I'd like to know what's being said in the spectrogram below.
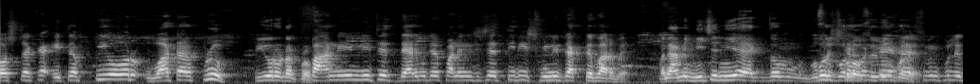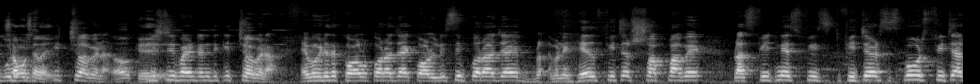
দশ টাকা এটা pure proof pure water pro পানির নিচে দেড় মিটার পানির নিচে তিরিশ মিনিট রাখতে পারবে। মানে আমি নিচে নিয়ে একদম গোসল করব সুইমিং পুলে সমস্যা নাই। কিচ্ছু হবে না. বৃষ্টির পানিটা নিতে কিচ্ছু হবে না। এবং এটাতে কল করা যায় কল রিসিভ করা যায় মানে হেলথ ফিচার সব পাবে। Plus fitness features sports feature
